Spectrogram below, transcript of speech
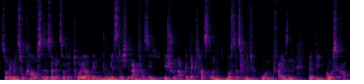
So, wenn du zukaufst, ist es dann im Zweifel teuer, wenn du jetzt nicht langfristig dich schon abgedeckt hast und musst es mit hohen Preisen irgendwie auskommen.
